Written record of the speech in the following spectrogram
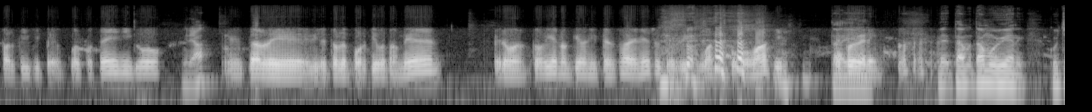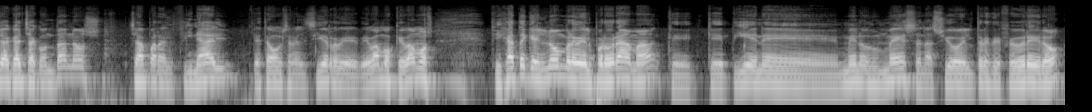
partícipe del cuerpo técnico, Mirá. eh, estar de director deportivo también. Pero bueno, todavía no quiero ni pensar en eso, que estoy jugando un poco más y después bien. veremos. Está, está muy bien. Escuchá, Cacha, contanos, ya para el final, que estamos en el cierre de, de Vamos que Vamos. Fíjate que el nombre del programa, que, que tiene menos de un mes, nació el 3 de febrero.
